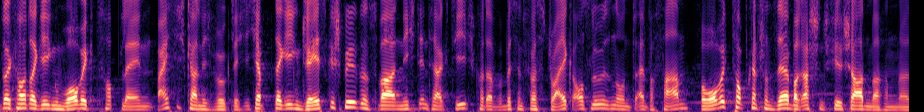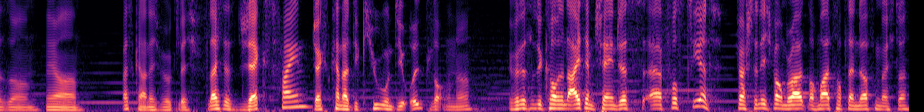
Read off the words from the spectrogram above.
Guter Counter gegen Warwick Toplane. Weiß ich gar nicht wirklich. Ich habe dagegen Jace gespielt und es war nicht interaktiv. Ich konnte aber ein bisschen First Strike auslösen und einfach farmen. Aber Warwick Top kann schon sehr überraschend viel Schaden machen. Also, ja. Weiß gar nicht wirklich. Vielleicht ist Jax fein. Jax kann halt die Q und die Ult blocken, ne? Wie findest du die kommenden Item-Changes? Äh, frustrierend. Ich verstehe nicht, warum Riot nochmal Toplane nerven möchte.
